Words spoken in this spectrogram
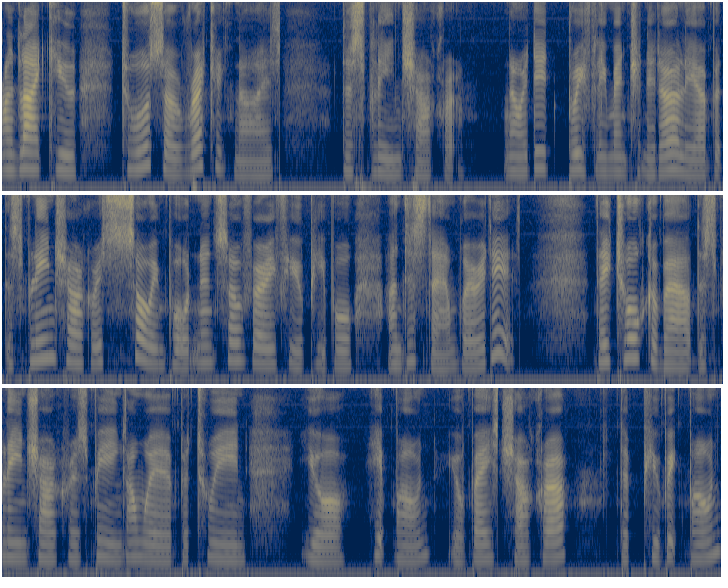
I'd like you to also recognize the spleen chakra now, I did briefly mention it earlier, but the spleen chakra is so important and so very few people understand where it is. They talk about the spleen chakra as being somewhere between your hip bone, your base chakra, the pubic bone,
